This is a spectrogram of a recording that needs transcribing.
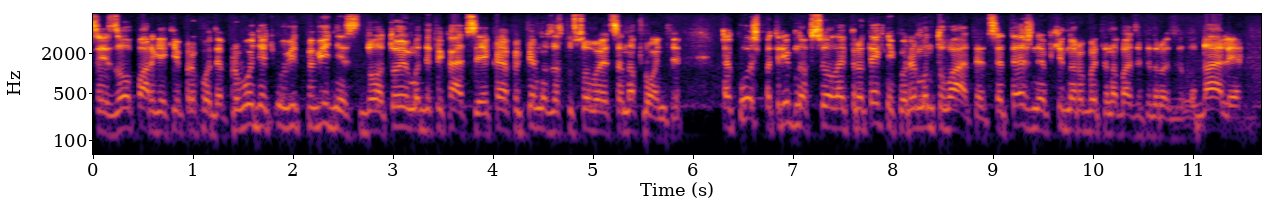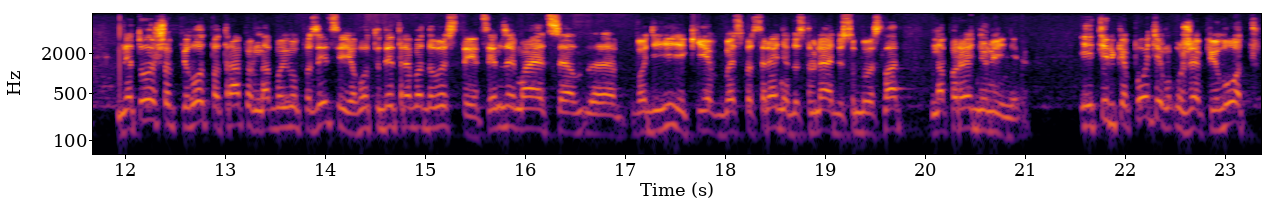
Цей зоопарк, який приходить, приводять у відповідність до тої модифікації, яка ефективно застосовується на фронті. Також потрібно всю електротехніку ремонтувати. Це теж необхідно робити на базі підрозділу. Далі для того, щоб пілот потрапив на бойову позицію, його туди треба довести. Цим займаються е, водії, які безпосередньо доставляють особовий склад на передню лінію. І тільки потім уже пілот,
